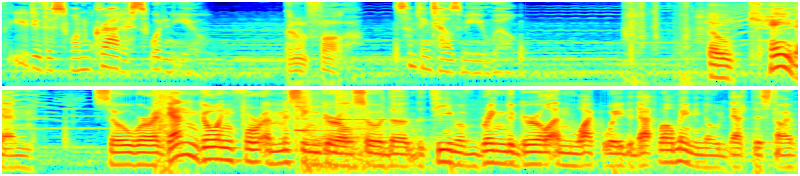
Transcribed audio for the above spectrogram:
But you do this one gratis, wouldn't you? I don't follow. Something tells me you will. Okay then. So we're again going for a missing girl. So the, the team of bring the girl and wipe away the dead. Well, maybe no dead this time.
